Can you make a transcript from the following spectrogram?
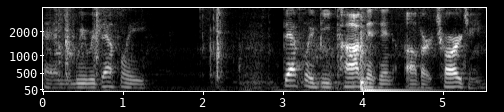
and we would definitely, definitely be cognizant of our charging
